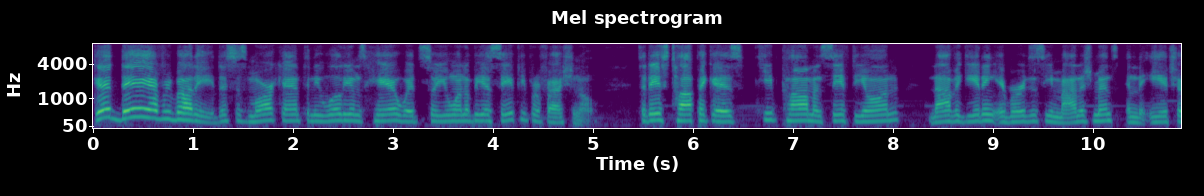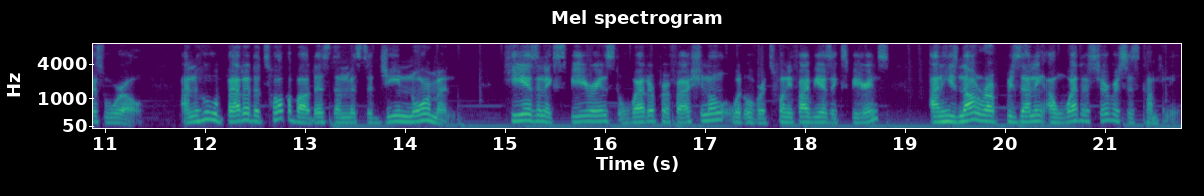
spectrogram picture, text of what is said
Good day, everybody. This is Mark Anthony Williams here with So You Want to Be a Safety Professional. Today's topic is Keep Calm and Safety On Navigating Emergency Management in the EHS World. And who better to talk about this than Mr. Gene Norman? He is an experienced weather professional with over 25 years' experience, and he's now representing a weather services company.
